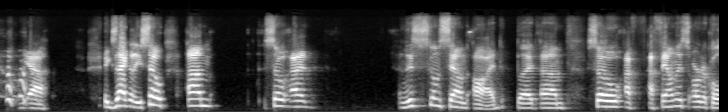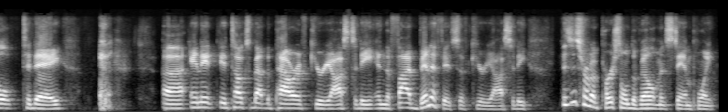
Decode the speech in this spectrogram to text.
yeah, exactly. So um so I, and this is going to sound odd, but um, so I, I found this article today, uh, and it, it talks about the power of curiosity and the five benefits of curiosity. This is from a personal development standpoint.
